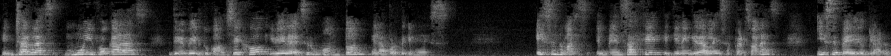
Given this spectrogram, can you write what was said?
en charlas muy enfocadas, te voy a pedir tu consejo y voy a agradecer un montón el aporte que me des. Ese es nomás el mensaje que tienen que darle a esas personas y ese pedido claro.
